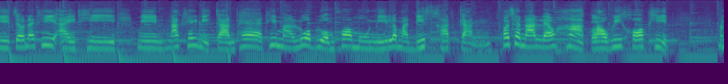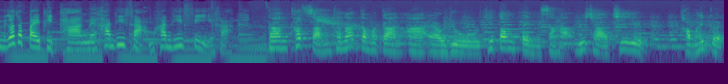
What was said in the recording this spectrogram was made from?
มีเจ้าหน้าที่ IT มีนักเทคนิคการแพทย์ที่มารวบรวมข้อมูลนี้แล้วมาดิสคัตกัน เพราะฉะนั้นแล้วหากเราวิเคราะห์ผิด มันก็จะไปผิดทางในขั้นที่ 3 ขั้นทีสี่4 ค่ะ การคัดสรรคณะกรรมการ RLU ที่ต้องเป็นสหวิชาชีพทำให้เกิด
